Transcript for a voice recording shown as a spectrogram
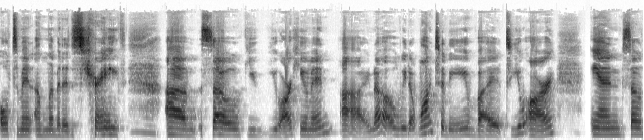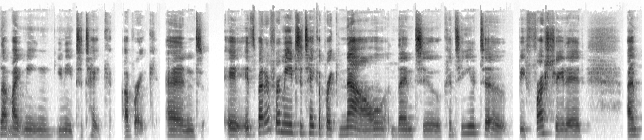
ultimate unlimited strength. Um, so you you are human. I know we don't want to be, but you are. And so that might mean you need to take a break. And it's better for me to take a break now than to continue to be frustrated and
